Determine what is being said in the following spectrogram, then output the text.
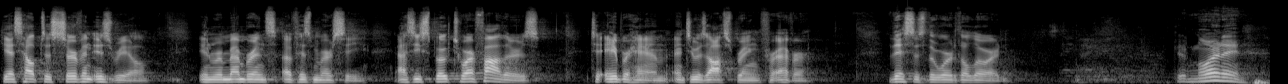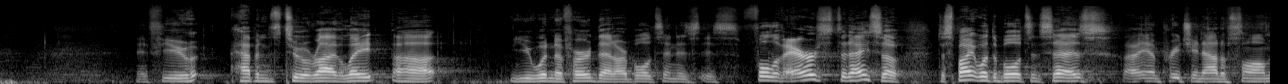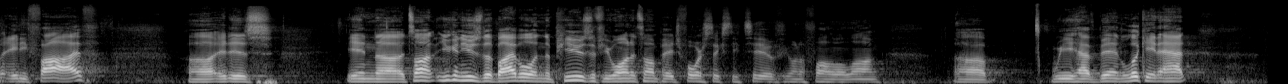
He has helped his servant Israel in remembrance of his mercy, as he spoke to our fathers, to Abraham, and to his offspring forever. This is the word of the Lord. Good morning. If you happened to arrive late, uh, you wouldn't have heard that our bulletin is, is full of errors today. So, despite what the bulletin says, I am preaching out of Psalm 85. Uh, it is in uh, it's on you can use the bible in the pews if you want. It's on page 462 if you want to follow along. Uh, we have been looking at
